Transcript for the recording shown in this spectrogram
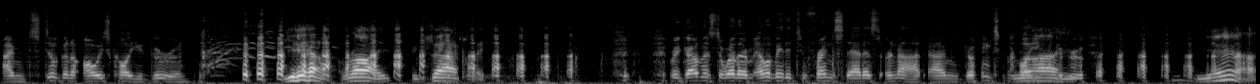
I'm still going to always call you Guru, Yeah, right. Exactly. regardless to whether I'm elevated to friend status or not. I'm going to call Right. you Guru. Yeah.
